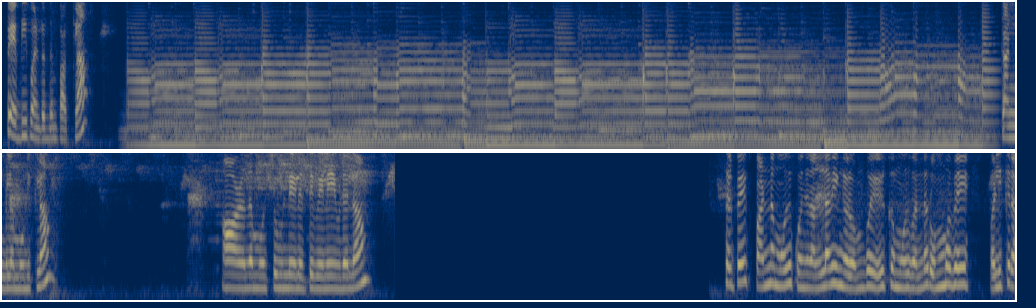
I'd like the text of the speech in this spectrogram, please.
இப்போ எப்படி பண்ணுறதுன்னு பார்க்கலாம் கண்களை முடிக்கலாம். ஆழ்ந்த மூச்சு உள்ளே இழுத்து வெளியே விடலாம். சில பேர் பண்ணும் போது கொஞ்சம் நல்லாவே இங்கே ரொம்ப இழுக்கும் போது வந்து ரொம்பவே வலிக்கிற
